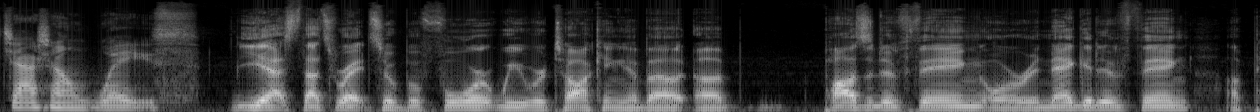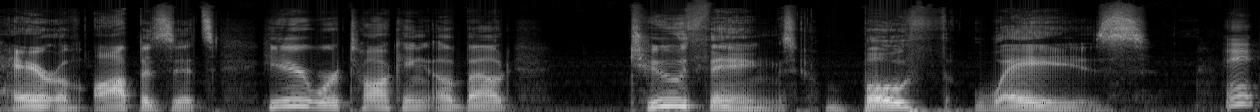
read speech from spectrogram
加上 with。 Yes, that's right. So before we were talking about a positive thing or a negative thing, a pair of opposites. Here we're talking about two things, both ways. 诶，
